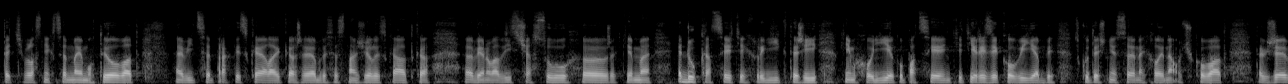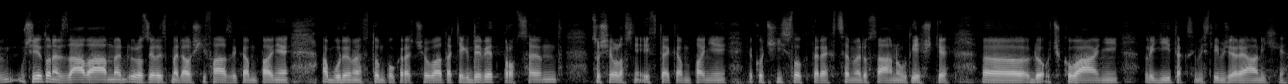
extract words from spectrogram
Teď vlastně chceme je motivovat více praktické lékaře aby se snažili zkrátka eh, věnovat víc času, eh, řekněme, edukaci těch lidí, kteří k ním chodí jako pacienti, ti rizikoví, aby skutečně se nechali naočkovat. Takže určitě to nevzdáváme, rozjeli jsme další fázi kampaně a budeme v tom pokračovat. A těch 9%, což je vlastně i v té kampani jako číslo, které chceme dosáhnout ještě eh, do očkování lidí, tak si myslím, že reálných je.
